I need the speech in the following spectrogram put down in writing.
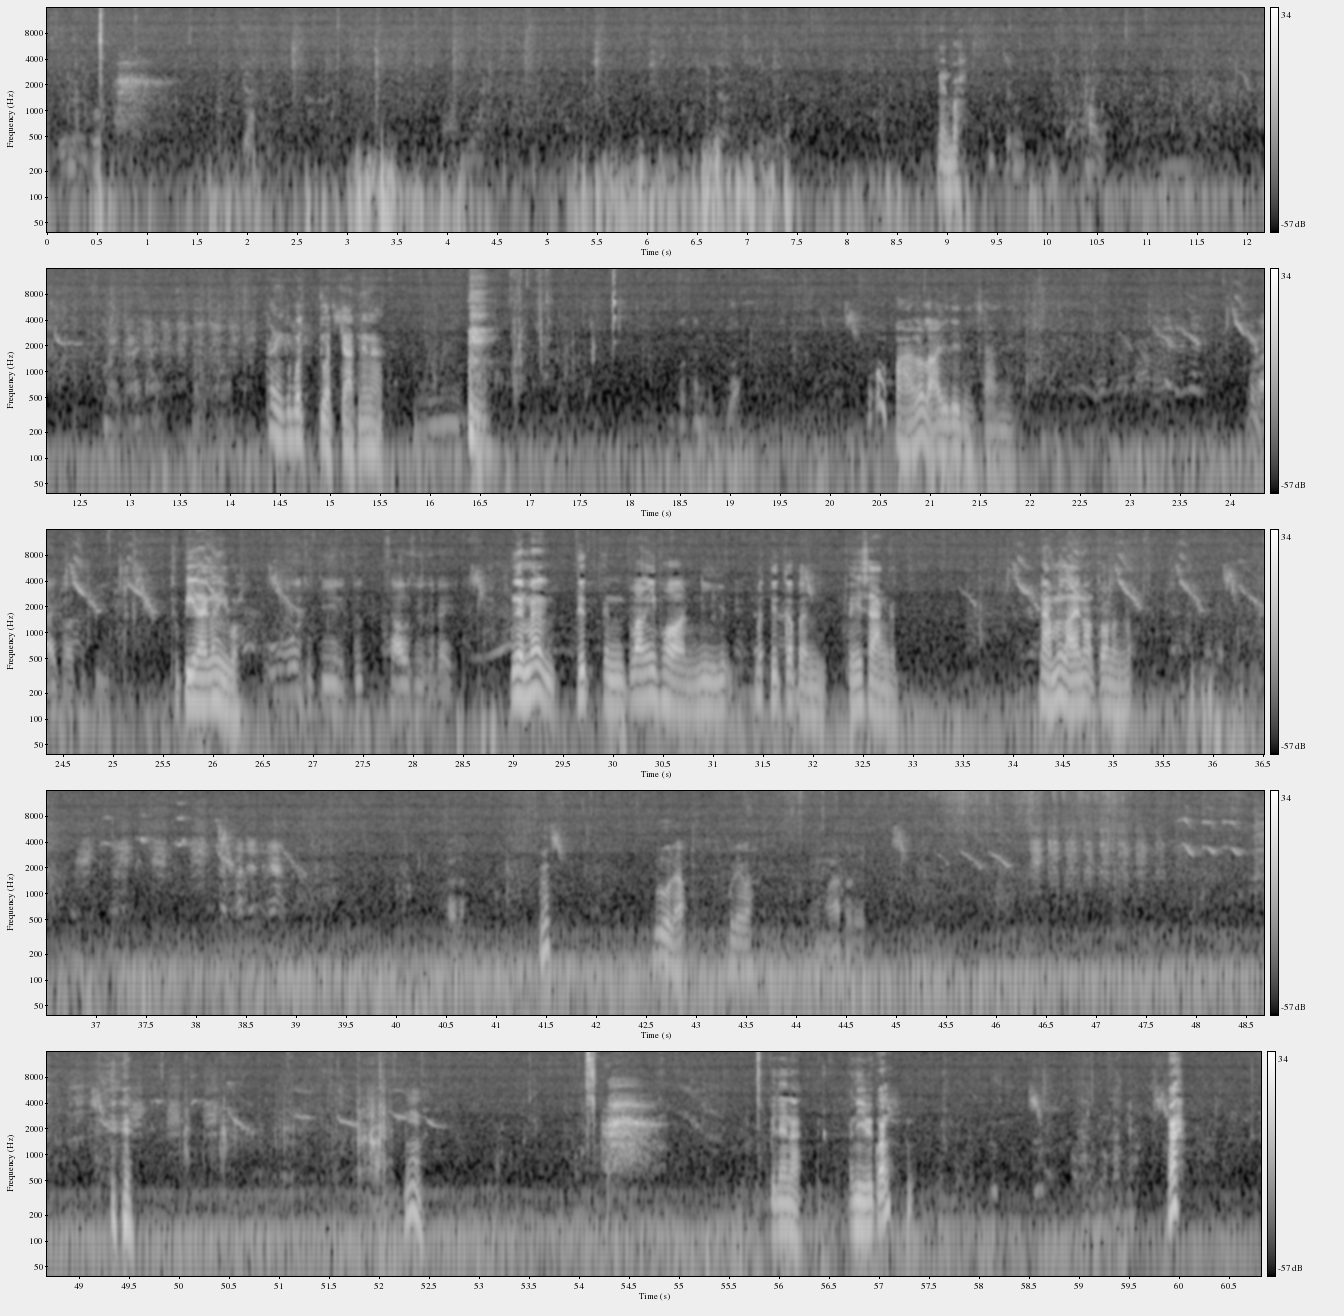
คืนนั้นพวก เห็นปะมันเป็นไม่ไม่ได้ไม่ได้ไผ่คือบดจวดจัดเนี่ยน่ะอืมเพราะท่านไปตรวจโอ้ป่าแล้วหลายอยู่ดินี่สร้างนี่เมื่อหลายทอสุปีทุกปีไรก็นี่บ่โอ้ยสุปีนี่ตึกเศร้าซื้อก็ได้เมื่อนมาตึกอันวางอีพรนี่อยู่มาตึกกับอันไปสร้างกันน้ำมันหลายเนาะตอนนั้นเนาะ เอาละ ไม่รู้แล้วพูดได้ปะหมาตัวใดเป็นไงน่ะ อันนี้ไปก่อน ฮะ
